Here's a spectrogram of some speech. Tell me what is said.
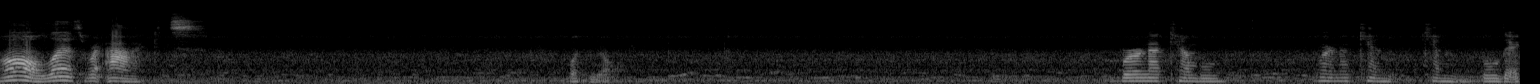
Oh, let's react. What no? Bernard Campbell. Berna Ken Campbell Dick.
